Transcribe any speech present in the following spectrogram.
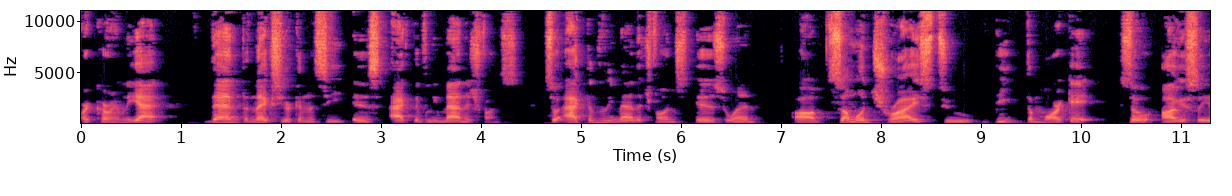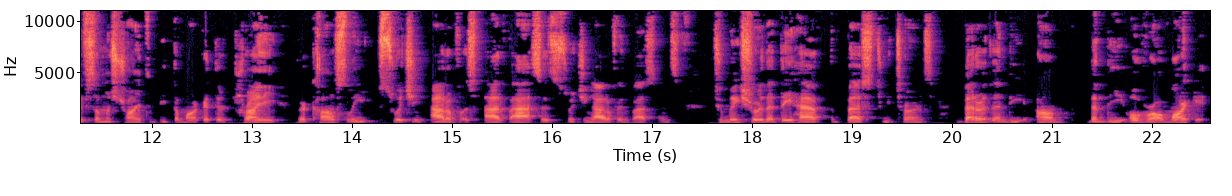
are currently at. Then the next you're going to see is actively managed funds. So actively managed funds is when um, someone tries to beat the market. So obviously, if someone's trying to beat the market, they're trying, they're constantly switching out of out of assets, switching out of investments to make sure that they have the best returns, better than the um, than the overall market.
